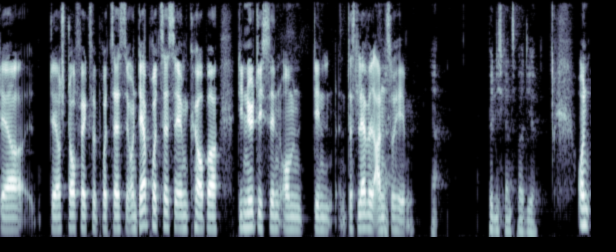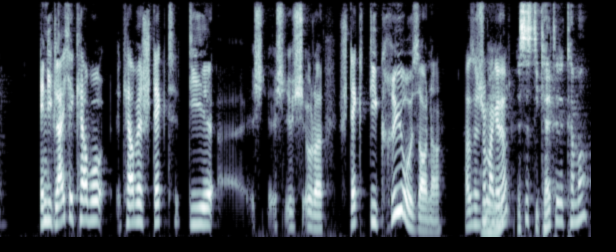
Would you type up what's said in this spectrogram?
der, der Stoffwechselprozesse und der Prozesse im Körper, die nötig sind, um den, das Level anzuheben. ja. Bin ich ganz bei dir. Und in die gleiche Kerbe, Kerbe steckt die äh, oder steckt die Kryosauna. Hast du schon mal Nee. gehört? Ist es die Kältekammer?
